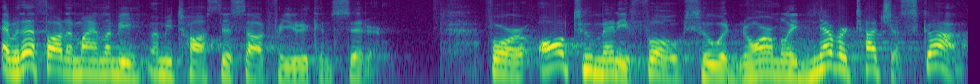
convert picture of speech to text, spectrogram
And with that thought in mind, let me, let me toss this out for you to consider. For all too many folks who would normally never touch a skunk,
